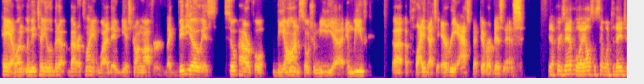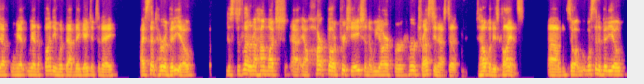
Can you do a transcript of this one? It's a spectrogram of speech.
hey, I want let me tell you a little bit about our client, why they'd be a strong offer. Like video is so powerful beyond social media, and we've uh, applied that to every aspect of our business. Yeah. For example, I also sent one today, Jeff. When we had we had the funding with that big agent today, I sent her a video, just just let her know how much uh, you know, heartfelt appreciation that we are for her trusting us to to help with these clients. Um, so we'll send a video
